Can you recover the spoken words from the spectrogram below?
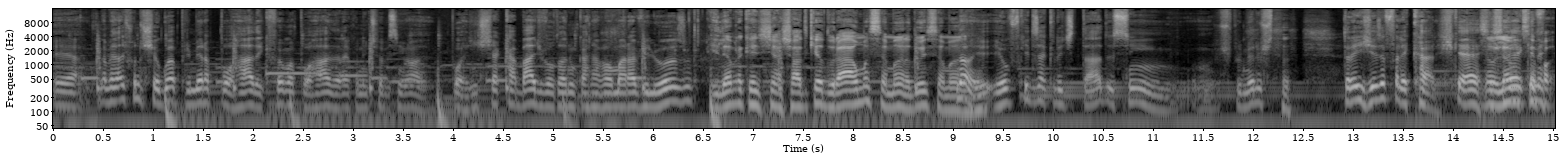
É, na verdade, quando chegou a primeira porrada, que foi uma porrada, né? Quando a gente soube assim, ó, pô, a gente tinha acabado de voltar de um carnaval maravilhoso. E lembra que a gente tinha achado que ia durar uma semana, duas semanas. Não, né? eu fiquei desacreditado, assim, os primeiros três dias eu falei, cara, esquece. Não, eu lembro é que você, nem- fa-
